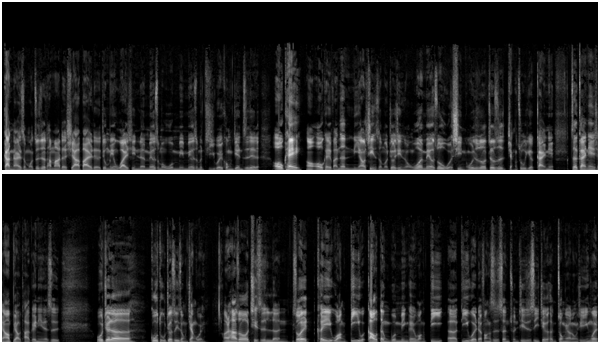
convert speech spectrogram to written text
干还是什么，这就他妈的瞎掰的，就没有外星人，没有什么文明，没有什么几维空间之类的。OK 哦，OK，反正你要信什么就信什么，我也没有说我信，我就说就是讲出一个概念，这个概念想要表达给你的是。我觉得孤独就是一种降维。好，他说，其实人所谓可以往低维、高等文明可以往低呃低维的方式生存，其实是一件很重要的东西。因为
